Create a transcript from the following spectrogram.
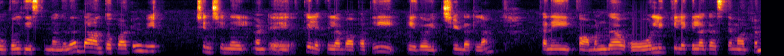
నువ్వులు తీసుకున్నాం కదా. దాంతోపాటు ఇవి చిన్న చిన్నవి అంటే కిల కిల బాపతి ఏదో ఇచ్చిండు అట్లా కానీ కామన్గా ఓన్లీ కిల కిలకి వస్తే మాత్రం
